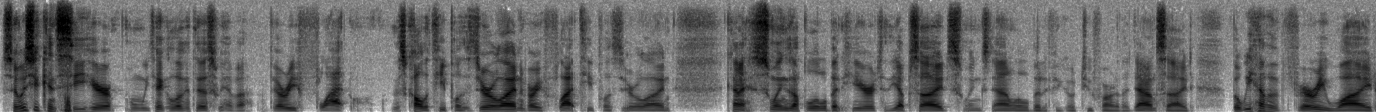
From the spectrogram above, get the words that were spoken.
So as you can see here, when we take a look at this, we have a very flat, this is called the T plus zero line, a very flat T plus zero line kind of swings up a little bit here to the upside, swings down a little bit if you go too far to the downside. But we have a very wide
